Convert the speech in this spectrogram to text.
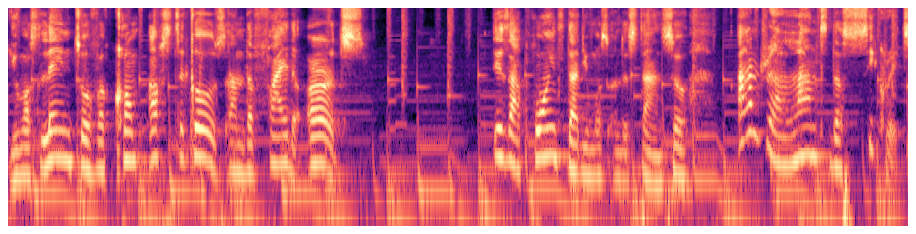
You must learn to overcome obstacles and defy the odds. These are points that you must understand. So, Andrea learned the secret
